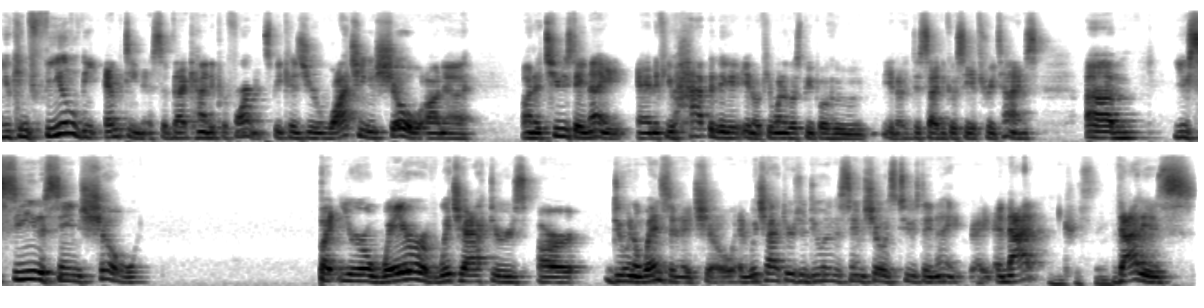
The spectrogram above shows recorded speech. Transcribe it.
you can feel the emptiness of that kind of performance because you're watching a show on a on a Tuesday night, and if you happen to, you know, if you're one of those people who you know decide to go see it three times, um, you see the same show, but you're aware of which actors are doing a Wednesday night show and which actors are doing the same show as Tuesday night, right? And that Interesting. that is,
